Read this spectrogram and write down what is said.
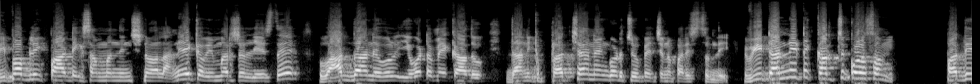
రిపబ్లిక్ పార్టీకి సంబంధించిన వాళ్ళు అనేక విమర్శలు చేస్తే వాగ్దానం ఇవ్వటమే కాదు దానికి ప్రత్యామ్నాయం కూడా చూపించిన పరిస్థితుంది. వీటన్నిటి ఖర్చు కోసం పది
